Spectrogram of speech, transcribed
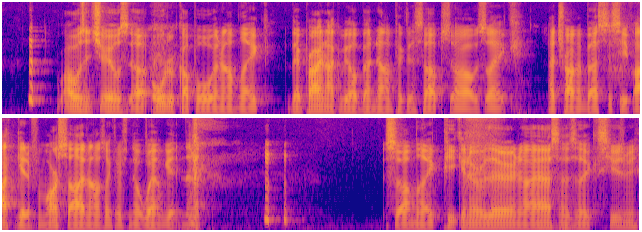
I wasn't sure. It was an older couple, and I'm like, they're probably not gonna be able to bend down and pick this up. So I was like, I tried my best to see if I could get it from our side, and I was like, there's no way I'm getting that. so I'm like peeking over there, and I asked, I was like, excuse me,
